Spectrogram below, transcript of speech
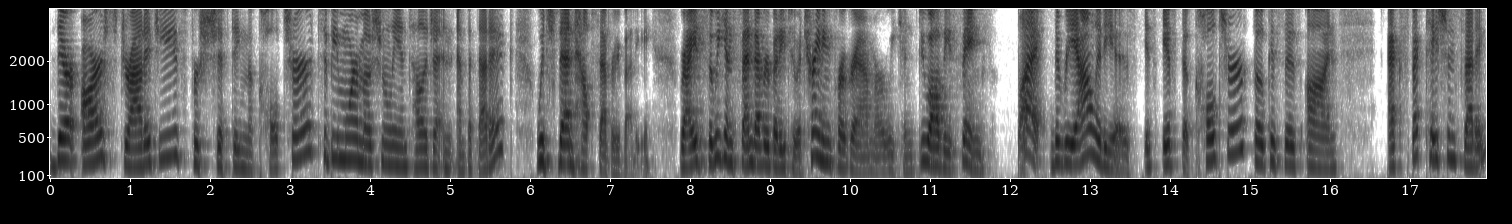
there are strategies for shifting the culture to be more emotionally intelligent and empathetic, which then helps everybody, right? So we can send everybody to a training program or we can do all these things. But the reality is is if the culture focuses on expectation setting,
